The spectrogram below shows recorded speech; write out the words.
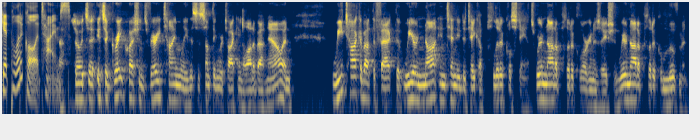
get political at times? So it's a it's a great question. It's very timely. This is something we're talking a lot about now, and we talk about the fact that we are not intending to take a political stance. We're not a political organization. We're not a political movement.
